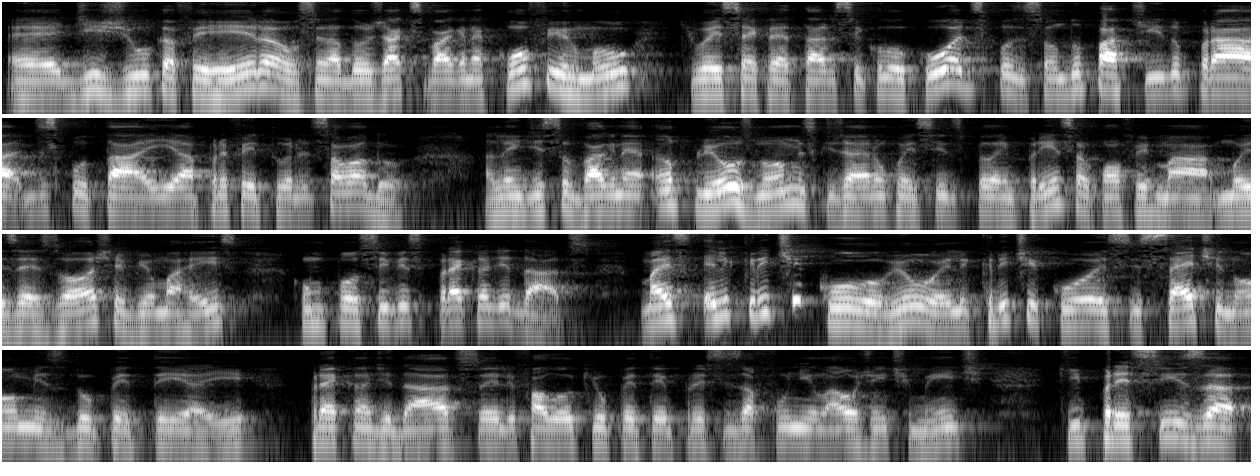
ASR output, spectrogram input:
é, de Juca Ferreira. O senador Jacques Wagner confirmou que o ex-secretário se colocou à disposição do partido para disputar aí a prefeitura de Salvador. Além disso, Wagner ampliou os nomes que já eram conhecidos pela imprensa ao confirmar Moisés Rocha e Vilma Reis como possíveis pré-candidatos. Mas ele criticou, viu? Ele criticou esses sete nomes do PT aí, pré-candidatos. Ele falou que o PT precisa funilar urgentemente que precisa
